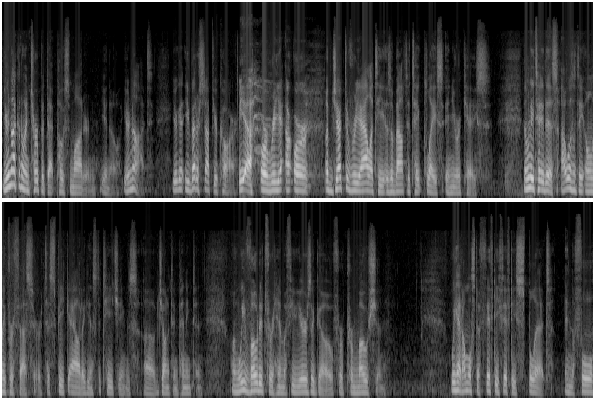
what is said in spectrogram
You're not going to interpret that postmodern, you know, you're not. you're, gonna- you better stop your car. Yeah. Or, rea- or objective reality is about to take place in your case. Now, let me tell you this I wasn't the only professor to speak out against the teachings of Jonathan Pennington. When we voted for him a few years ago for promotion, we had almost a 50 50 split in the full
